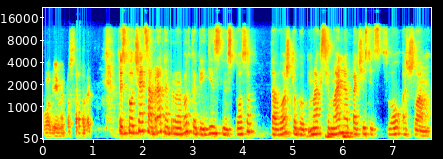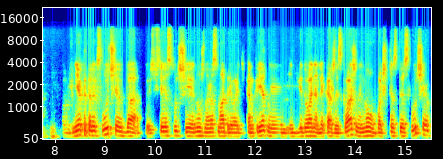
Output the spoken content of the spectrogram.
во время посадок. То есть, получается, обратная проработка – это единственный способ того, чтобы максимально почистить ствол от шлама? В некоторых случаях, да. То есть все случаи нужно рассматривать конкретно, индивидуально для каждой скважины, но в большинстве случаев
